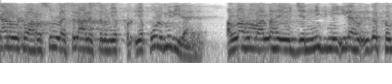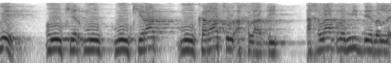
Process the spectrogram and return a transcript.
كان وحوى رسول الله صلى الله عليه وسلم يقول مذي هذا اللهم الله يجنبني إله إغفقه منكر منكرات منكرات الأخلاق أخلاق مدد الله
